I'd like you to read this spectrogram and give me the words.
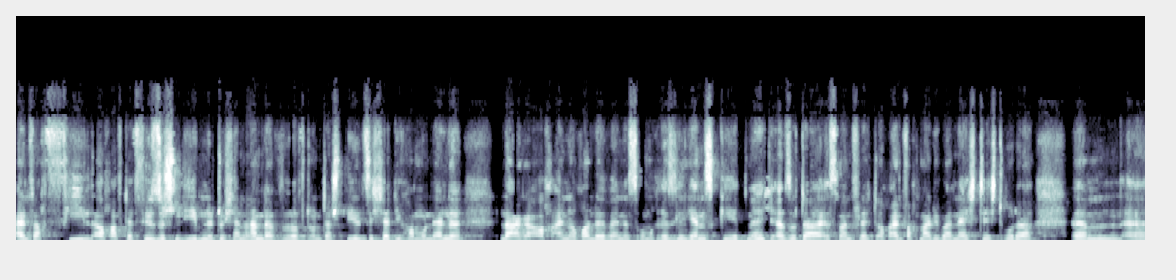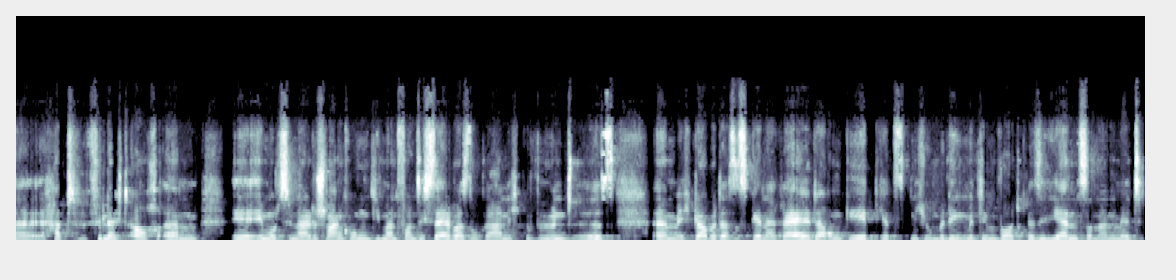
einfach viel auch auf der physischen Ebene durcheinander wirft und da spielt sicher die hormonelle Lage auch eine Rolle, wenn es um Resilienz geht, nicht? Also da ist man vielleicht auch einfach mal übernächtigt oder ähm, äh, hat vielleicht auch e-, emotionale Schwankungen, die man von sich selber so gar nicht gewöhnt ist ist. Ähm, ich glaube, dass es generell darum geht, jetzt nicht unbedingt mit dem Wort Resilienz, sondern mit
